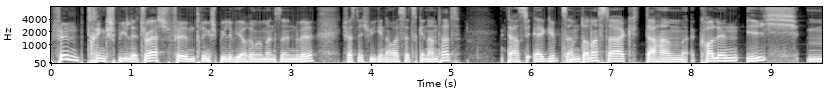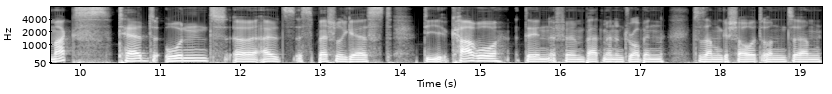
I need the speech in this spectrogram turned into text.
Filmtrinkspiele, Trash-Film-Trinkspiele, wie auch immer man es nennen will. Ich weiß nicht, wie genau er es jetzt genannt hat. Das ergibt es am Donnerstag. Da haben Colin, ich, Max, Ted und äh, als Special Guest die Caro den Film Batman und Robin zusammengeschaut und ähm,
